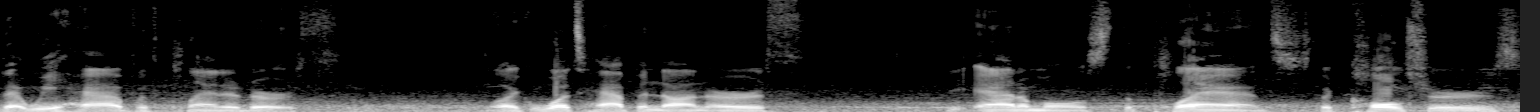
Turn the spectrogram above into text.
that we have with planet Earth. Like what's happened on Earth, the animals, the plants, the cultures.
